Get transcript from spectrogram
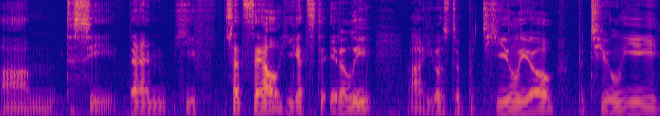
um, to see. Then he f- sets sail. He gets to Italy. Uh, he goes to Puteolio, Puteoli,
